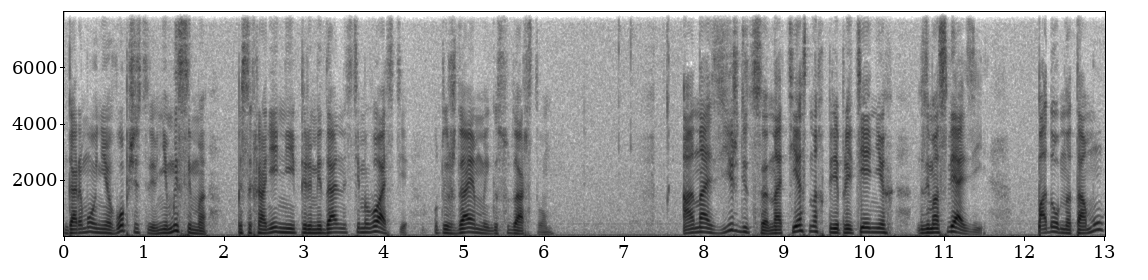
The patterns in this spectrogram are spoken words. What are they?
гармония в обществе немыслима при сохранении пирамидальности власти, утверждаемой государством. Она зиждется на тесных переплетениях взаимосвязей, подобно тому,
